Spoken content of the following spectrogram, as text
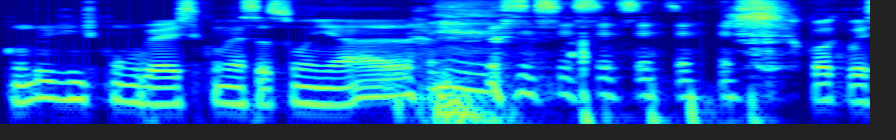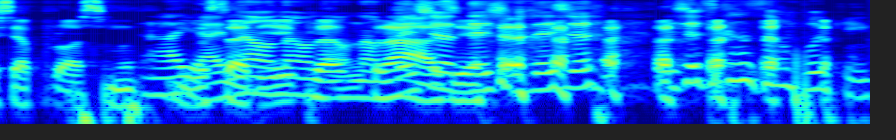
quando a gente conversa e começa a sonhar, qual que vai ser a próxima? Ai, ai, não, não, pra, não, não. Deixa, deixa, deixa, deixa eu descansar um pouquinho.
